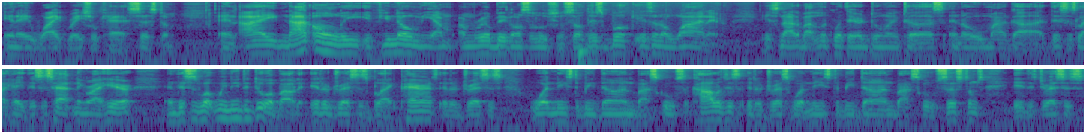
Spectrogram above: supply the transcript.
in a white racial caste system. And I not only, if you know me, I'm, I'm real big on solutions. So this book isn't a whiner. It's not about look what they're doing to us and oh my God. This is like, hey, this is happening right here and this is what we need to do about it. It addresses black parents. It addresses what needs to be done by school psychologists. It addresses what needs to be done by school systems. It addresses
